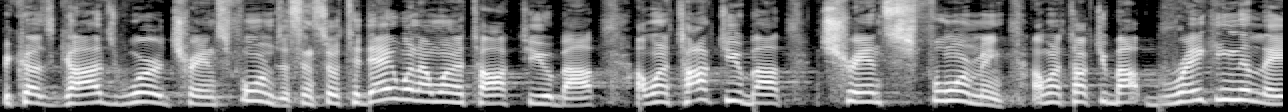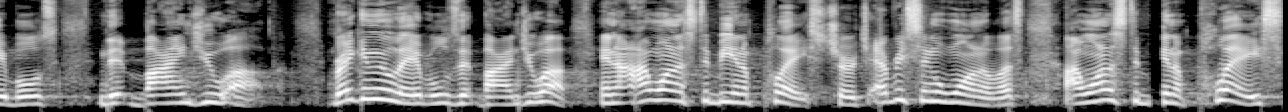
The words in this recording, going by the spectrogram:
because God's word transforms us. And so today, what I want to talk to you about, I want to talk to you about transforming. I want to talk to you about breaking the labels that bind you up. Breaking the labels that bind you up. And I want us to be in a place, church, every single one of us, I want us to be in a place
